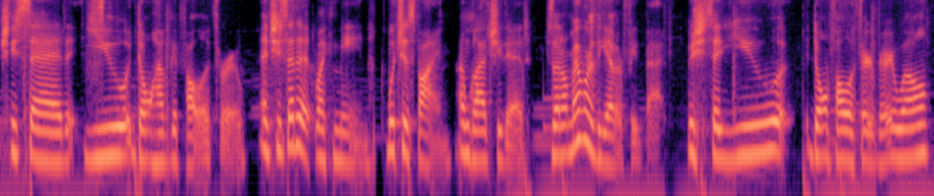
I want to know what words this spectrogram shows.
She said, You don't have good follow through. And she said it like mean, which is fine. I'm glad she did don't remember the other feedback. But she said, You don't follow through very well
